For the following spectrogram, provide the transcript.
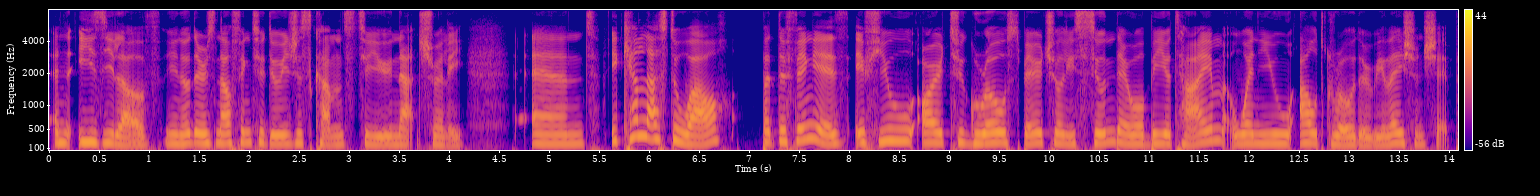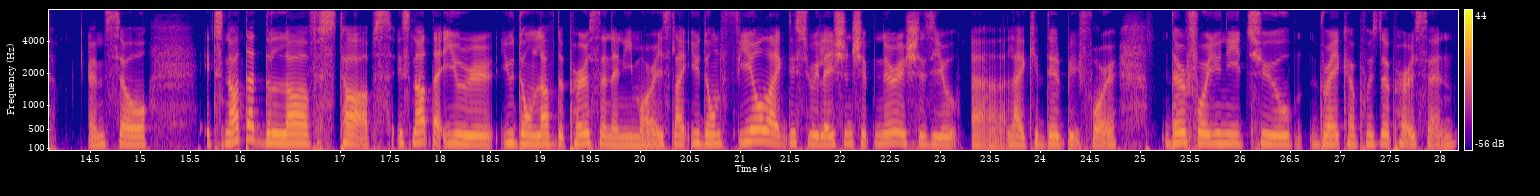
an easy love. You know, there's nothing to do, it just comes to you naturally. And it can last a while. But the thing is, if you are to grow spiritually soon, there will be a time when you outgrow the relationship. And so it's not that the love stops. It's not that you you don't love the person anymore. It's like you don't feel like this relationship nourishes you uh, like it did before. Therefore you need to break up with the person.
